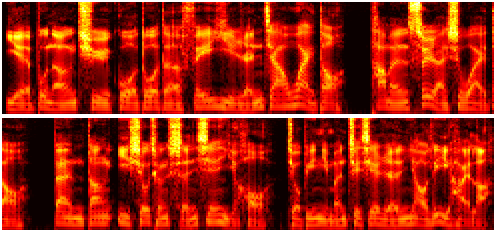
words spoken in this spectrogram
也不能去过多的非议人家外道。他们虽然是外道，但当一修成神仙以后，就比你们这些人要厉害了。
